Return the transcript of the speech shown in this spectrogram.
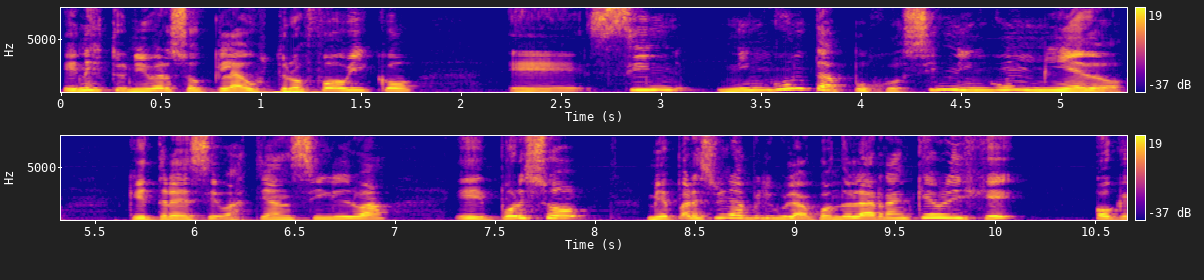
en este universo claustrofóbico, eh, sin ningún tapujo, sin ningún miedo que trae Sebastián Silva. Eh, por eso me pareció una película, cuando la arranqué dije, ok,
